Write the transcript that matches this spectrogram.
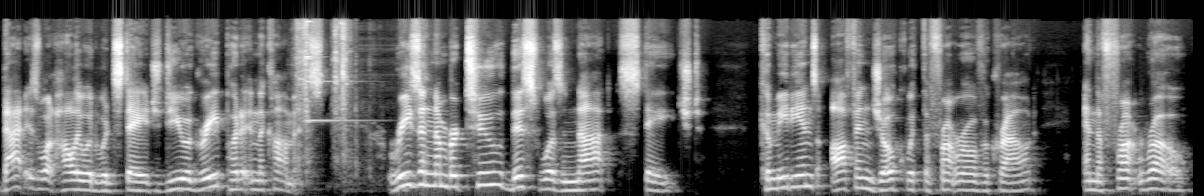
That is what Hollywood would stage. Do you agree? Put it in the comments. Reason number two this was not staged. Comedians often joke with the front row of a crowd, and the front row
